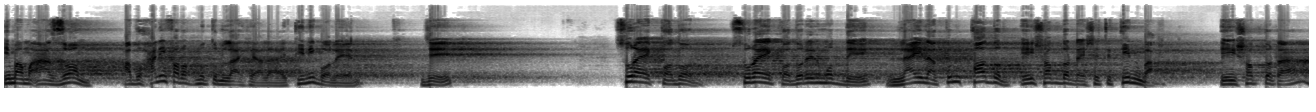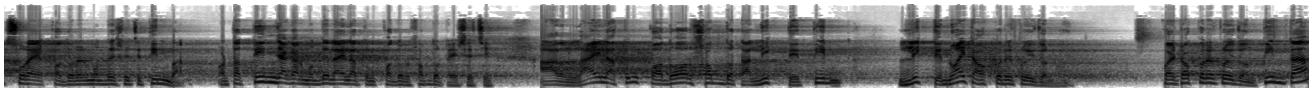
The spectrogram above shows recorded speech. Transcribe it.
ইমাম আজম আবু হানিফা রহমতুল্লাহ আলাই তিনি বলেন যে সুরায় কদর সুরায় কদরের মধ্যে লাইলাতুল কদর, এই শব্দটা এসেছে তিনবার। এই শব্দটা সুরায় কদরের মধ্যে এসেছে তিনবার। অর্থাৎ তিন জায়গার মধ্যে লাইলাতুল কদর শব্দটা এসেছে। আর লাইলাতুল কদর শব্দটা লিখতে তিন, লিখতে নয়টা অক্ষরের প্রয়োজন হয়। কয়টা অক্ষরের প্রয়োজন? তিনটা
